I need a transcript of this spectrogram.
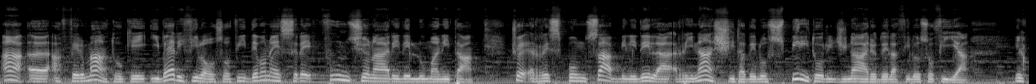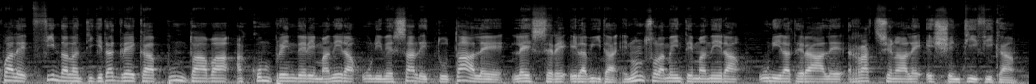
ha eh, affermato che i veri filosofi devono essere funzionari dell'umanità, cioè responsabili della rinascita dello spirito originario della filosofia, il quale fin dall'antichità greca puntava a comprendere in maniera universale e totale l'essere e la vita e non solamente in maniera unilaterale, razionale e scientifica.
